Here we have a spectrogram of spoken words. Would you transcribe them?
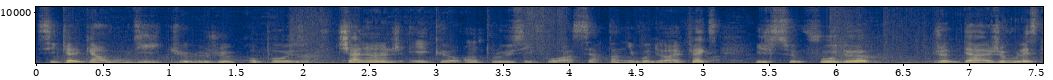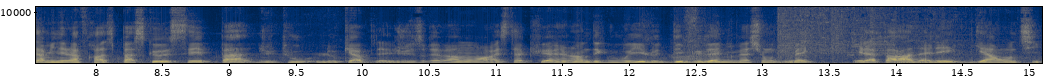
si quelqu'un vous dit que le jeu propose du challenge et qu'en plus il faut un certain niveau de réflexe, il se fout de je, vous laisse terminer la phrase parce que c'est pas du tout le cas. Vous avez juste vraiment à rester appuyé à l'un dès que vous voyez le début de l'animation du mec et la parade elle est garantie.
